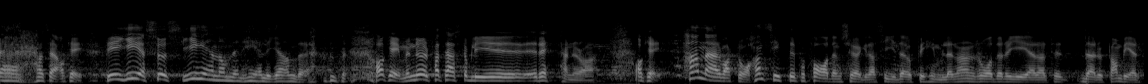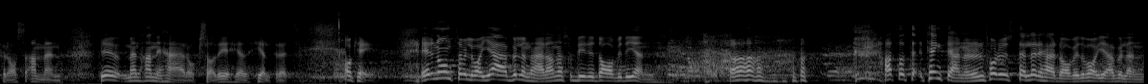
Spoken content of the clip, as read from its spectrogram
Eh, okay. Det är Jesus genom den helige ande. Okej, okay, men nu för att det här ska bli rätt här nu då. Okej, okay. han är vart då? Han sitter på faderns högra sida uppe i himlen. Han råder och regerar till, där uppe. Han ber för oss. Amen. Det, men han är här också. Det är helt, helt rätt. Okej, är det någon som vill vara djävulen här? Annars blir det David igen. Ah. alltså tänk dig här nu. Nu får du ställa dig här David och vara djävulen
